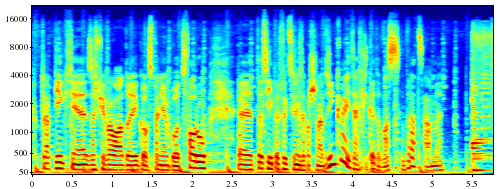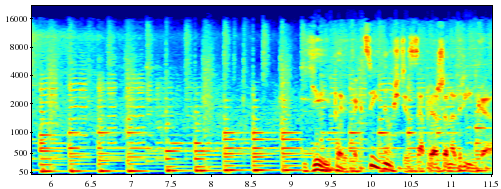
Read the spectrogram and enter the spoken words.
która pięknie zaśpiewała do jego wspaniałego utworu. To jest jej perfekcyjnie zapraszana drinka i za chwilkę do was wracamy. Jej perfekcyjność zaprasza na drinka.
